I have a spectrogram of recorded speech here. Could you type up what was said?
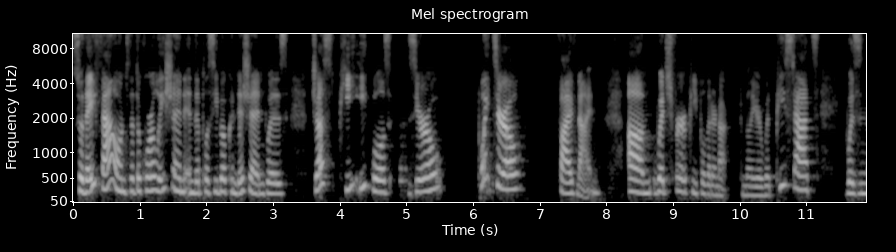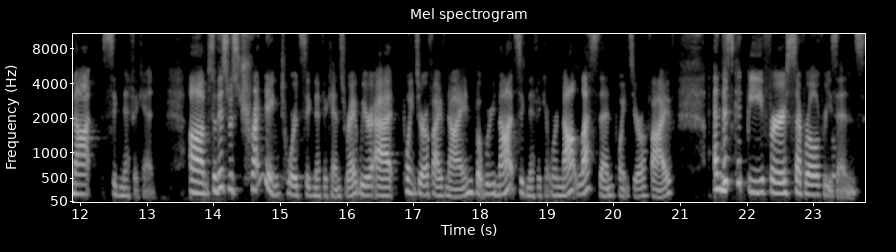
So they found that the correlation in the placebo condition was just p equals 0.059 um, which for people that are not familiar with p stats was not significant um, so this was trending towards significance, right? We were at 0.059, but we're not significant. We're not less than 0.05. And this could be for several reasons.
